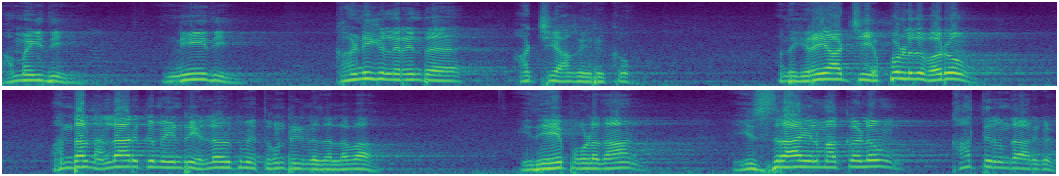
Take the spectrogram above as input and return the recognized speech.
அமைதி நீதி கனிகள் நிறைந்த ஆட்சியாக இருக்கும். அந்த இறையாட்சி எப்பொழுது வரும்? வந்தால் நல்லா இருக்குமே என்று எல்லோருக்குமே தோன்றுகின்றது அல்லவா? இதே போலதான் இஸ்ராயல் மக்களும் காத்திருந்தார்கள்.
